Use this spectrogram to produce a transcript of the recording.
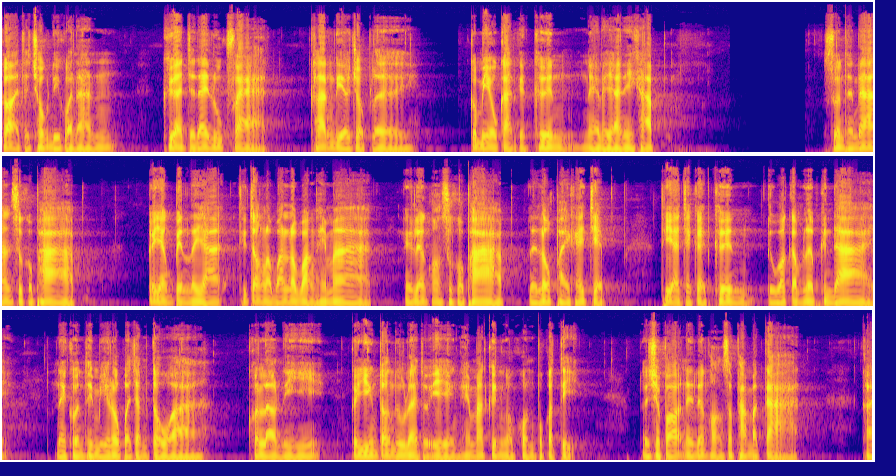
ก็อาจจะโชคดีกว่านั้น คืออาจจะได้ลูกแฝดครั้งเดียวจบเลย ก็มีโอกาสเกิดขึ้นในระยะนี้ครับ ส่วนทางด้านสุขภาพ ก็ยังเป็นระยะที่ต้องระมัดระวังให้มาก ในเรื่องของสุขภาพและโรคภัยไข้เจ็บ ที่อาจจะเกิดขึ้นหรือว่ากำเริบขึ้นได้ ในคนที่มีโรคประจำตัว คนเหล่านี้ก็ยิ่งต้องดูแลตัวเองให้มากขึ้นกว่าคนปกติ โดยเฉพาะในเรื่องของสภาพอากาศ ใคร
